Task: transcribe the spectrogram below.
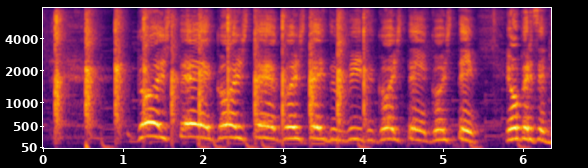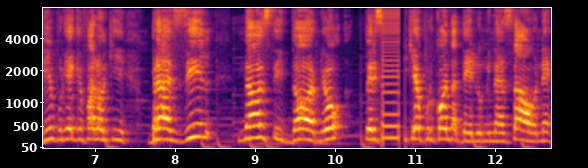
gostei, gostei, gostei do vídeo, gostei, gostei. Eu percebi porque que falam que Brasil não se dorme. Eu percebi que é por conta da iluminação, né?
